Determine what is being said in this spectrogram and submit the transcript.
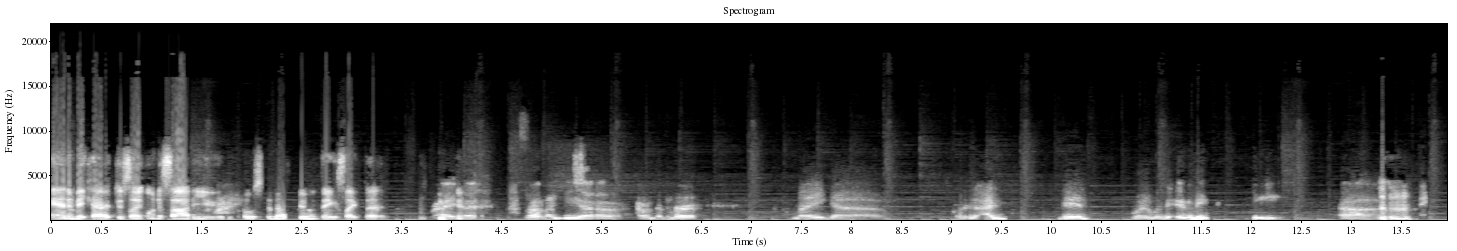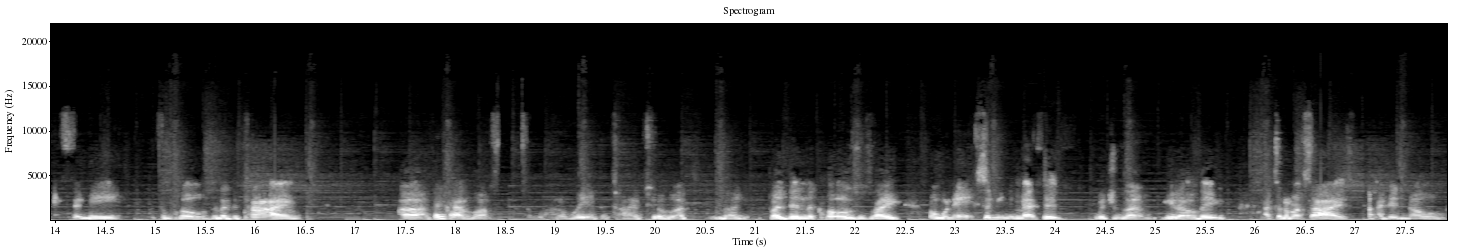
anime characters like on the side of you posted up doing things like that. right. That- That's why, like the uh, I remember, like uh, what is it? I did what was it MVP? Uh, Mhm. they sent me some clothes, and at the time, uh, I think I lost a lot of weight at the time too. I, like, but then the clothes was like, but when they sent me the message, which was like, you know, they, I told them my size. I didn't know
